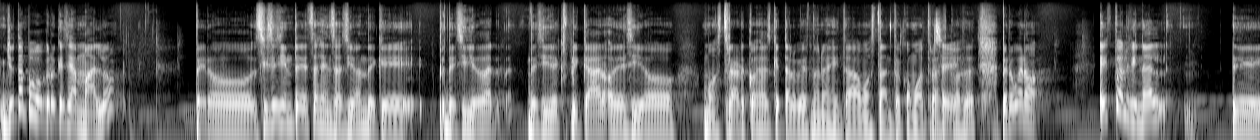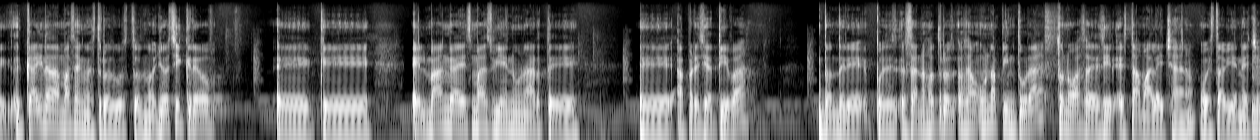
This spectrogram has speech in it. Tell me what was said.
yo tampoco creo que sea malo. Pero sí se siente esta sensación de que decidió dar, decidió explicar o decidió mostrar cosas que tal vez no necesitábamos tanto como otras Sí. cosas. Pero bueno, esto al final eh, cae nada más en nuestros gustos, ¿no? Yo sí creo eh, que el manga es más bien un arte eh, apreciativa. Donde, pues, o sea, nosotros, o sea, una pintura, tú no vas a decir está mal hecha, ¿no? O está bien hecha.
